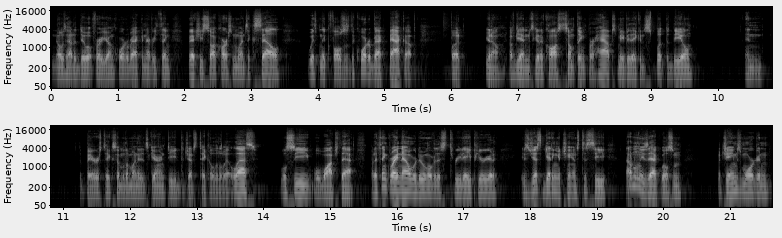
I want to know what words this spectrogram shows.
knows how to do it for a young quarterback and everything. We actually saw Carson Wentz excel with Nick Foles as the quarterback backup. But, you know, again, it's going to cost something perhaps. Maybe they can split the deal and the Bears take some of the money that's guaranteed. The Jets take a little bit less. We'll see. We'll watch that. But I think right now we're doing over this three day period is just getting a chance to see not only Zach Wilson, but James Morgan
